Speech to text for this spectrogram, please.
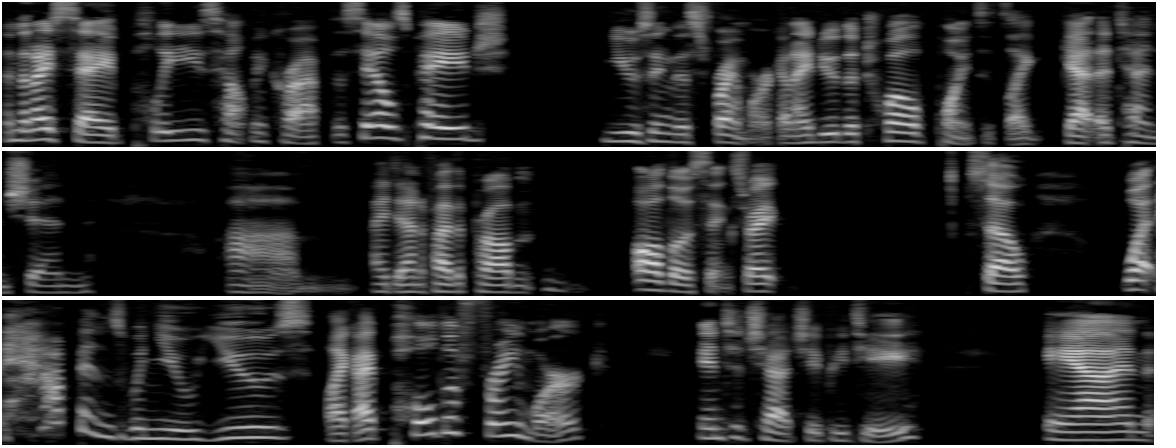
And then I say, please help me craft the sales page using this framework. And I do the 12 points. It's like get attention, um, identify the problem, all those things, right? So, what happens when you use, like, I pulled a framework into ChatGPT. And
